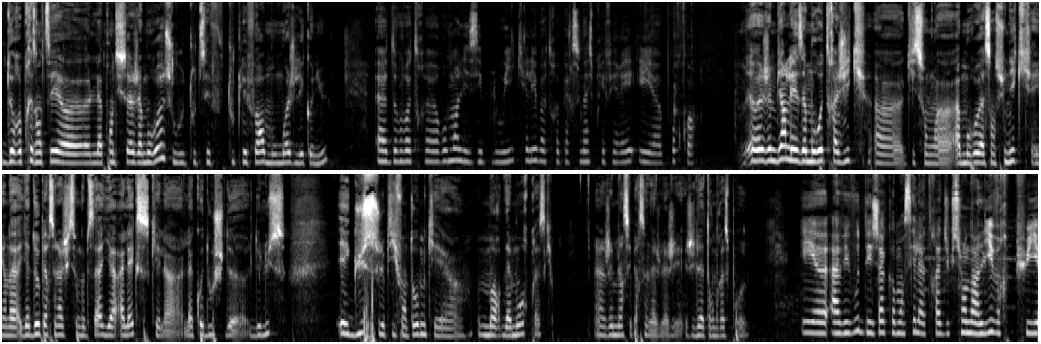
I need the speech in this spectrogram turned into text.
de représenter l'apprentissage amoureux sous toutes ces toutes les formes où moi je l'ai connu. Dans votre roman Les éblouis, quel est votre personnage préféré et pourquoi? Euh, J'aime bien les amoureux tragiques euh, qui sont euh, amoureux à sens unique. Il y en a, il y a deux personnages qui sont comme ça. Il y a Alex qui est la, la co-douche de, de Luce et Gus, le petit fantôme qui est mort d'amour presque. J'aime bien ces personnages-là. J'ai de la tendresse pour eux. Et avez-vous déjà commencé la traduction d'un livre puis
